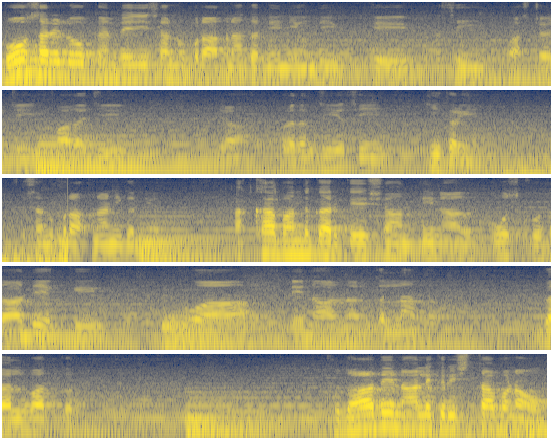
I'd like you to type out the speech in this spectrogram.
ਬਹੁਤ ਸਾਰੇ ਲੋਕ ਕਹਿੰਦੇ ਜੀ, ਸਾਨੂੰ ਪ੍ਰਾਰਥਨਾ ਕਰਨੀ ਨਹੀਂ ਆਉਂਦੀ ਕਿ ਅਸੀਂ ਪਾਸਟਰ ਜੀ, ਫਾਦਰ ਜੀ ਜਾਂ ਬ੍ਰਦਰ ਜੀ, ਅਸੀਂ ਕੀ ਕਰੀਏ? ਕਿ ਸਾਨੂੰ ਪ੍ਰਾਰਥਨਾ ਨਹੀਂ ਕਰਨੀ ਆਉਂਦੀ। ਅੱਖਾਂ ਬੰਦ ਕਰਕੇ ਸ਼ਾਂਤੀ ਨਾਲ ਉਸ ਖੁਦਾ ਦੇ ਅੱਗੇ ਦੁਆ ਦੇ ਨਾਲ ਨਾਲ ਗੱਲਾਂ ਕਰੋ, ਗੱਲਬਾਤ ਕਰੋ। ਖੁਦਾ ਦੇ ਨਾਲ ਇੱਕ ਰਿਸ਼ਤਾ ਬਣਾਓ,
